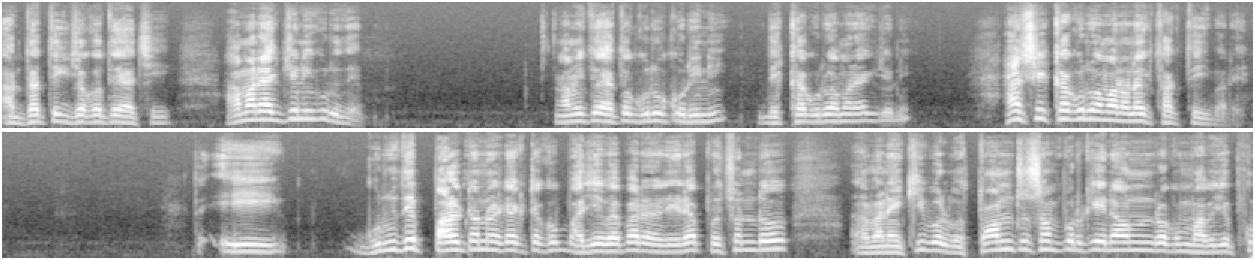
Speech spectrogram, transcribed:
আধ্যাত্মিক জগতে আছি, আমার একজনই গুরুদেব। আমি তো এত গুরু করিনি, দীক্ষাগুরু আমার একজনই। হ্যাঁ শিক্ষাগুরু আমার অনেক থাকতেই পারে। তো এই গুরুদেব পাল্টানো এটা একটা খুব বাজে ব্যাপার, আর এরা প্রচণ্ড মানে কি বলব, তন্ত্র সম্পর্কে এরা অন্যরকম ভাবে যে ফু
